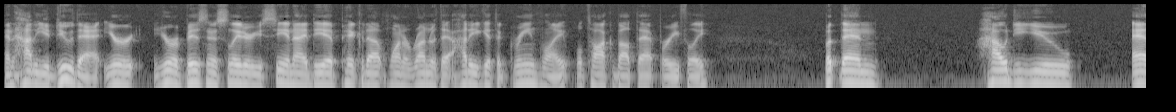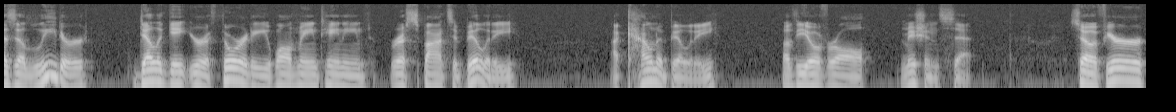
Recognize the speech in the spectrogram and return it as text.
And how do you do that? You're you're a business leader, you see an idea, pick it up, want to run with it. How do you get the green light? We'll talk about that briefly. But then how do you, as a leader, delegate your authority while maintaining responsibility, accountability of the overall mission set? So if you're,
